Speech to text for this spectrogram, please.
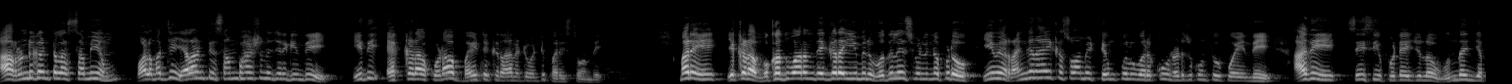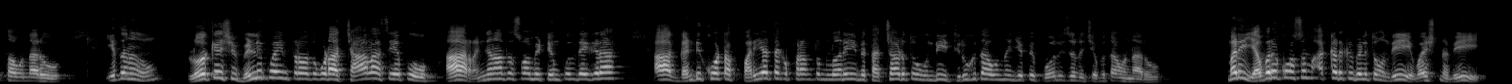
ఆ రెండు గంటల సమయం వాళ్ళ మధ్య ఎలాంటి సంభాషణ జరిగింది? ఇది ఎక్కడా కూడా బయటకు రానటువంటి పరిస్థితి ఉంది. మరి ఇక్కడ ముఖద్వారం దగ్గర ఈమెను వదిలేసి వెళ్ళినప్పుడు ఈమె రంగనాయక స్వామి టెంపుల్ వరకు నడుచుకుంటూ పోయింది. అది సీసీ ఫుటేజ్లో ఉందని చెప్తా ఉన్నారు. ఇతను లోకేష్ వెళ్ళిపోయిన తర్వాత కూడా చాలాసేపు ఆ రంగనాథ స్వామి టెంపుల్ దగ్గర ఆ గండికోట పర్యాటక ప్రాంతంలోనే ఈమె తచ్చాడుతూ ఉంది తిరుగుతూ ఉందని చెప్పి పోలీసులు చెబుతా ఉన్నారు. మరి ఎవరి కోసం అక్కడికి వెళుతోంది వైష్ణవి?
